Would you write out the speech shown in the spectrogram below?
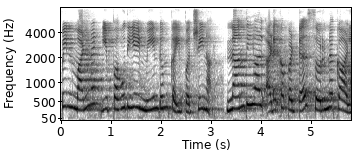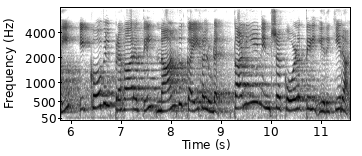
பின் மன்னன் இப்பகுதியை மீண்டும் கைப்பற்றினார். நந்தியால் அடக்கப்பட்ட சொர்ணகாளி இக்கோவில் பிரகாரத்தில் நான்கு கைகளுடன் தனியே நின்ற கோலத்தில் இருக்கிறாள்.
